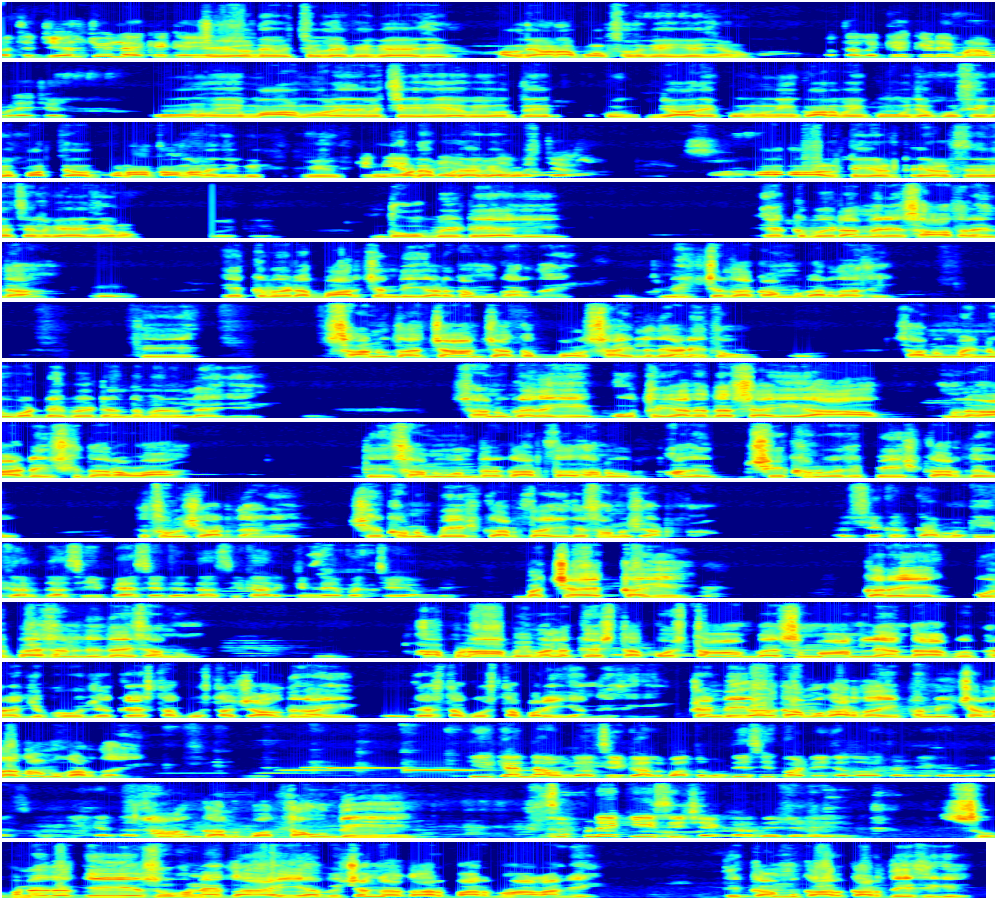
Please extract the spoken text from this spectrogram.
ਅੱਛਾ ਜੇਲ੍ਹ ਚੋਂ ਹੀ ਲੈ ਕੇ ਗਏ? ਜੇਲ੍ਹ ਦੇ ਵਿੱਚੋਂ ਲੈ ਕੇ ਗਏ ਜੀ। ਹਲਦਿਆਣਾ ਪੁਲਿਸ ਲਗਾਈ ਹੈ ਜੀ ਉਹਨੂੰ। ਪਤਾ ਲੱਗਿਆ ਕਿਹੜੇ ਮਾਮਲੇ 'ਚ? ਉਹਨੂੰ ਜੀ ਮਾਲ ਮਾਲੇ ਦੇ ਵਿੱਚ ਇਹੀ ਹੈ ਵੀ ਉਹ ਤੇ ਕੋਈ ਜ਼ਿਆਦਾ ਕਾਨੂੰਨੀ ਕਾਰਵਾਈ ਕੋਈ ਜਾਂ ਕੋਈ ਸੀਗਾ ਪਰਚਾ ਬਣਾਤਾ ਉਹਨਾਂ ਨੇ ਜੀ ਕਿ ਪੜਿਆ ਪੜਿਆ ਗਿਆ ਆ- ਆਲਟੀ ਐਲਸ ਦੇ ਵਿੱਚ ਲਗਾਇਆ ਜੀ ਉਹਨੂੰ। ਦੋ ਬੇਟੇ ਆ ਜੀ। ਇੱਕ ਬੇਟਾ ਮੇਰੇ ਸਾਥ ਰਹਿੰਦਾ। ਇੱਕ ਬੇਟਾ ਬਾਹਰ ਚੰਡੀਗੜ੍ਹ ਕੰਮ ਕਰਦਾ ਜੀ। ਫਰਨੀਚਰ ਦਾ ਕੰਮ ਕਰਦਾ ਸੀ। ਤੇ ਸਾਨੂੰ ਤਾਂ ਚਾਨ ਚੱਕ ਪੁਲਿਸ ਆਈ ਲੁਧਿਆਣੇ ਤੋਂ। ਸਾਨੂੰ ਮੈਨੂੰ ਵੱਡੇ ਬੇਟੇ ਨੂੰ ਤੇ ਮੈਨੂੰ ਲੈ ਗਈ। ਸਾਨੂੰ ਕਹਿੰਦੇ ਜੀ ਉੱਥੇ ਜਾ ਕੇ ਦੱਸਿਆ ਜੀ ਆ ਮਤਲਬ ਆਰਡੀਸੀ ਦਾ ਰੌਲਾ। ਤੇ ਸਾਨੂੰ ਅੰਦਰ ਕਰਤਾ ਸਾਨੂੰ ਆਂਦੇ ਸ਼ੇਖ ਨੂੰ ਅਸੀਂ ਪੇਸ਼ ਕਰ ਦਿਓ ਤੇ ਤੁਹਾਨੂੰ ਛੱਡ ਦਾਂਗੇ ਸ਼ੇਖ ਨੂੰ ਪੇਸ਼ ਕਰਤਾ ਜੀ ਤੇ ਸਾਨੂੰ ਛੱਡਤਾ। ਸ਼ੇਖਰ ਕੰਮ ਕੀ ਕਰਦਾ ਸੀ? ਪੈਸੇ ਦਿੰਦਾ ਸੀ ਘਰ? ਕਿੰਨੇ ਬੱਚੇ ਆਉਂਦੇ ਬੱਚਾ ਇੱਕ ਆ ਜੀ। ਘਰੇ ਕੋਈ ਪੈਸਾ ਨਹੀਂ ਦਿੰਦਾ ਜੀ ਸਾਨੂੰ। ਆਪਣਾ ਆਪ ਹੀ ਮਤਲਬ ਕਿਸ਼ਤਾ ਕੁਸ਼ਤਾ ਬਸ ਸਮਾਨ ਲਿਆਂਦਾ ਕੋਈ ਫਰਿੱਜ ਫਰੂਜ ਕਿਸ਼ਤਾ ਕੁਸ਼ਤਾ ਚੱਲਦੀਆਂ ਜੀ ਕਿਸ਼ਤਾ ਕੁਸ਼ਤਾ ਭਰੀ ਜਾਂਦੀ ਸੀਗੀ। ਚੰਡੀਗੜ੍ਹ ਕੰਮ ਕਰਦਾ ਜੀ ਫਰਨੀਚਰ ਦਾ ਕੰਮ ਕਰਦਾ ਜੀ। ਕੀ ਕਹਿੰਦਾ ਹੁੰਦਾ ਸੀ? ਗੱਲਬਾਤ ਹੁੰਦੀ ਸੀ ਤੁਹਾਡੀ ਜਦੋਂ ਚੰਡੀਗੜ੍ਹ ਹੁੰਦਾ ਸੀ? ਕੀ ਕਹਿੰਦਾ ਸੀ? ਹਾਂ ਗੱਲਬਾਤ ਤਾਂ ਹੁੰਦੀ ਸੁਪਨੇ ਕੀ ਸੀ ਸ਼ੇਖਰ ਦੇ ਜਿਹੜੇ? ਸੁਪਨੇ ਤਾਂ ਕੀ ਹੈ? ਸੁਪਨੇ ਤਾਂ ਆਈ ਆ ਵੀ ਚੰਗਾ ਘਰ-ਬਾਰ ਬਣਾ ਲਾਂਗੇ ਤੇ ਕੰਮਕਾਰ ਕਰਦੇ ਸੀਗੇ।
